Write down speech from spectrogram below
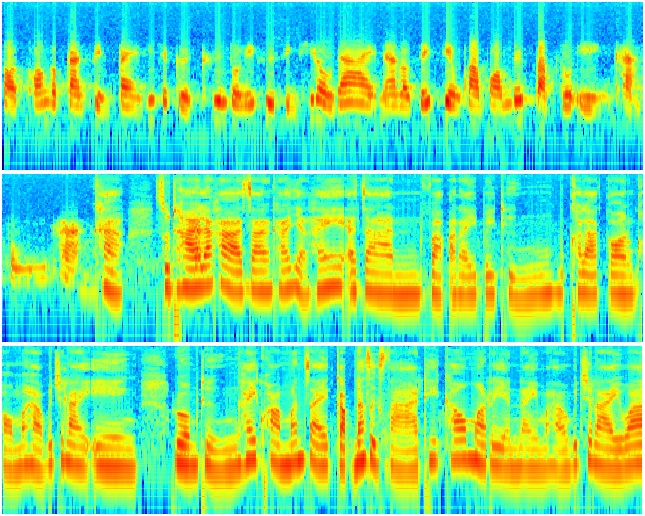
สอดคล้องกับการเปลี่ยนแปลงที่จะเกิดขึ้นตรงนี้คือสิ่งที่เราได้นะเราได้เตรียมความพร้อมได้ปรับตัวเองค่ะ ตรงนี้ค่ะ ค่ะ สุดท้ายแล้วค่ะอาจารย์คะอยากให้อาจารย์ฝากอะไรไปถึงบุคลากรของมหาวิทยาลัยเอง รวมถึงให้ความมั่นใจกับนักศึกษาที่เข้ามาเรียนในมหาวิทยาลัยว่า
